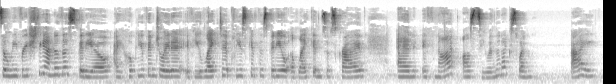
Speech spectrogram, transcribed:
So we've reached the end of this video. I hope you've enjoyed it. If you liked it, please give this video a like and subscribe. And if not, I'll see you in the next one. Bye.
